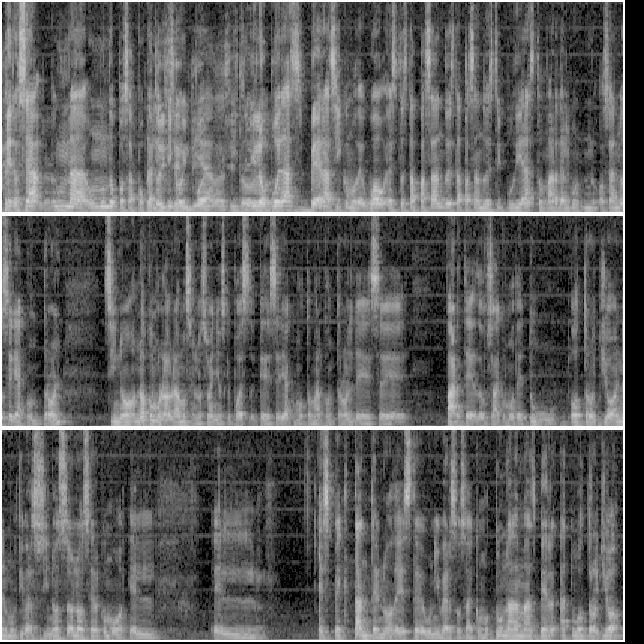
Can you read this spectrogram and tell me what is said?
Pero sea una, un mundo posapocalíptico y, y- y lo puedas ver así como de wow, esto está pasando, está pasando esto y pudieras tomar de algún, o sea, no sería control, sino no como lo hablamos en los sueños, que puedes, que sería como tomar control de ese parte, o sea, como de tu otro yo en el multiverso, sino solo ser como el el expectante, ¿no? De este universo, o sea, como tú nada más ver a tu otro yo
